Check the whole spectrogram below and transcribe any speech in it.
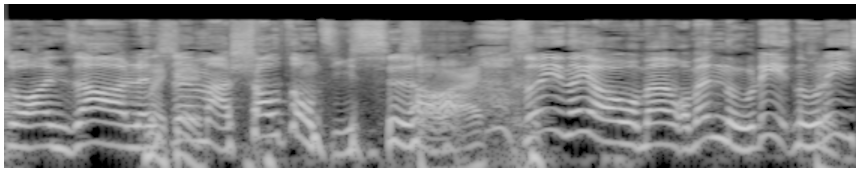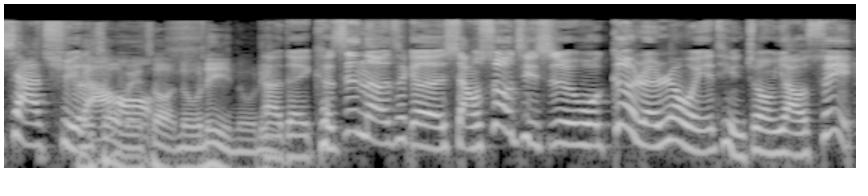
说，你知道人生嘛，稍纵即逝哈。所以那个我们我们努力努力下去啦。没错没错，努力努力啊对。可是呢，这个享受其实我个人认为也挺重要。所以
